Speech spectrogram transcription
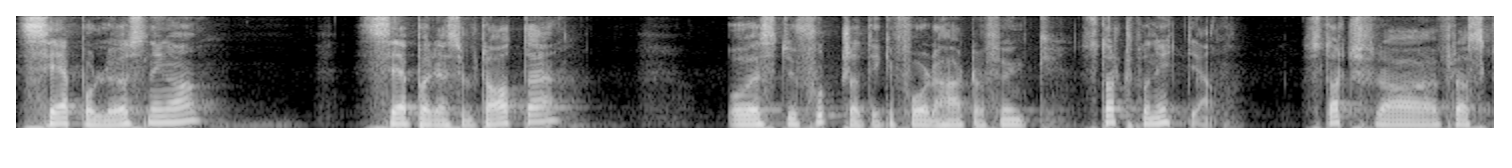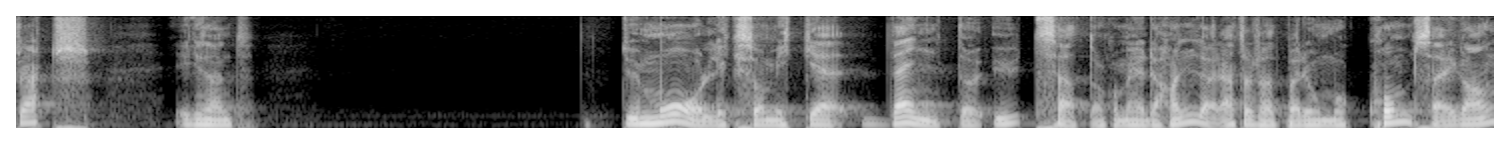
Se på løsninga. Se på resultatet. Og hvis du fortsatt ikke får det her til å funke, start på nytt igjen. Start fra, fra scratch. Ikke sant? Du må liksom ikke vente og utsette noe mer. Det handler rett og slett bare om å komme seg i gang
